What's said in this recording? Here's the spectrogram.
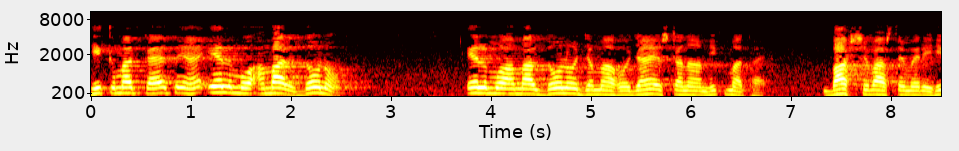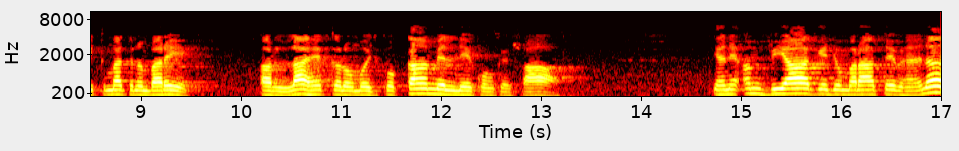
حکمت کہتے ہیں علم و عمل دونوں۔ علم و عمل دونوں جمع ہو جائیں، اس کا نام حکمت ہے۔ بخش واسطے میری حکمت نمبر ایک۔ اور لاحق کرو مجھ کو کامل نیکوں کے ساتھ۔ یعنی انبیاء کے جو مراتب ہیں نا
